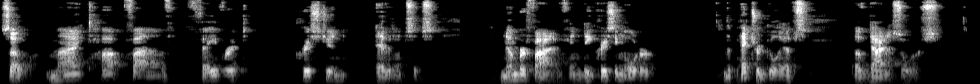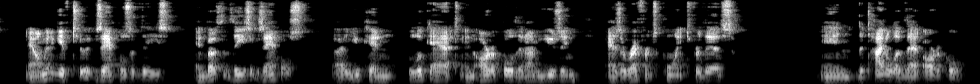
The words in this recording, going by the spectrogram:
So, my top five favorite Christian evidences. Number five, in decreasing order, the petroglyphs of dinosaurs. Now, I'm going to give two examples of these, and both of these examples uh, you can look at an article that I'm using as a reference point for this. And the title of that article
